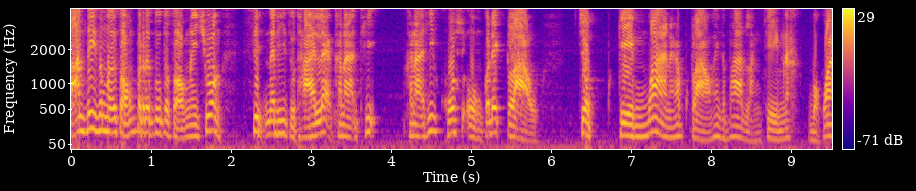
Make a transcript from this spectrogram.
ตามตีเสมอ 2 ประตูต่อ 2 ในช่วง 10 นาทีสุดท้ายและขณะที่ขณะที่โค้ชองก็ได้กล่าว จบเกมว่านะครับ กล่าวให้สัมภาษณ์หลังเกมนะ บอกว่า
